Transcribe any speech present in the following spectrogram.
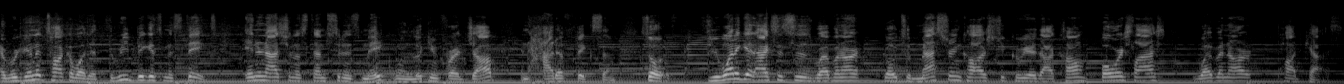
and we're going to talk about the three biggest mistakes international STEM students make when looking for a job and how to fix them. So if you want to get access to this webinar, go to masteringcollegetocareer.com forward slash webinar podcast.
